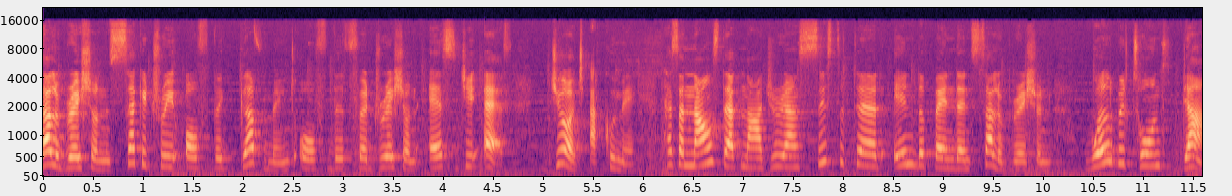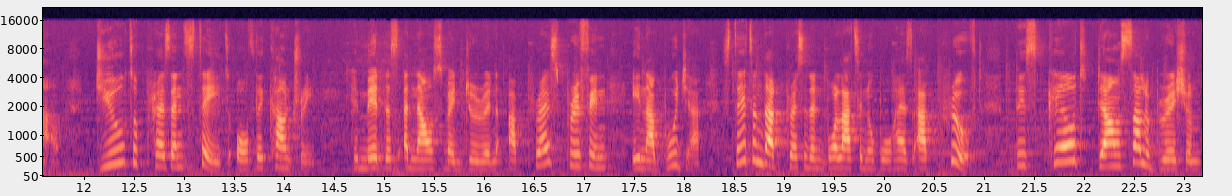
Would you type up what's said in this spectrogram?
celebration, Secretary of the Government of the Federation, SGF, George Akume, has announced that Nigeria's 63rd independence celebration will be toned down due to present state of the country. He made this announcement during a press briefing in Abuja, stating that President Bola Tinubu has approved the scaled-down celebration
